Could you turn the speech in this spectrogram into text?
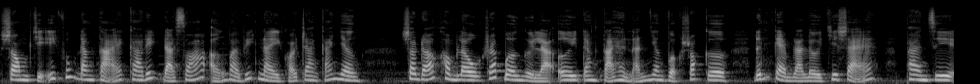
Song chỉ ít phút đăng tải, Karik đã xóa ẩn bài viết này khỏi trang cá nhân. Sau đó không lâu, rapper người lạ ơi đăng tải hình ảnh nhân vật soccer, đính kèm là lời chia sẻ Pansy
